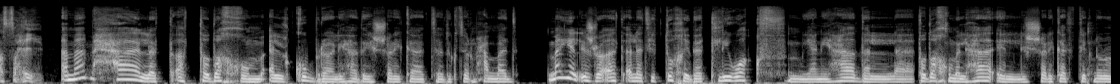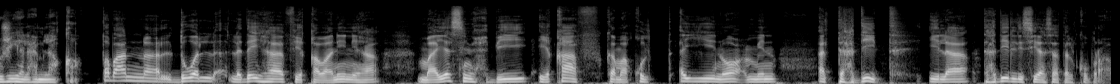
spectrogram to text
الصحيح. أمام حالة التضخم الكبرى لهذه الشركات دكتور محمد، ما هي الإجراءات التي اتخذت لوقف يعني هذا التضخم الهائل للشركات التكنولوجية العملاقة؟ طبعا الدول لديها في قوانينها ما يسمح بإيقاف كما قلت أي نوع من التهديد إلى تهديد للسياسات الكبرى،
